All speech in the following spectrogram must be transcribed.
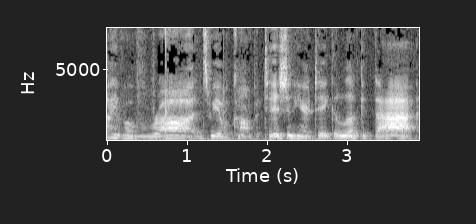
Five of Rods. We have a competition here. Take a look at that.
